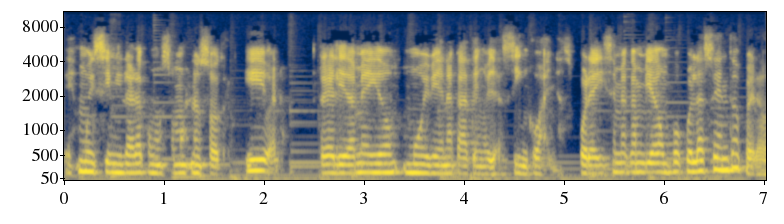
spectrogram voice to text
es muy similar a como somos nosotros. Y bueno, en realidad me ha ido muy bien acá, tengo ya cinco años. Por ahí se me ha cambiado un poco el acento, pero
